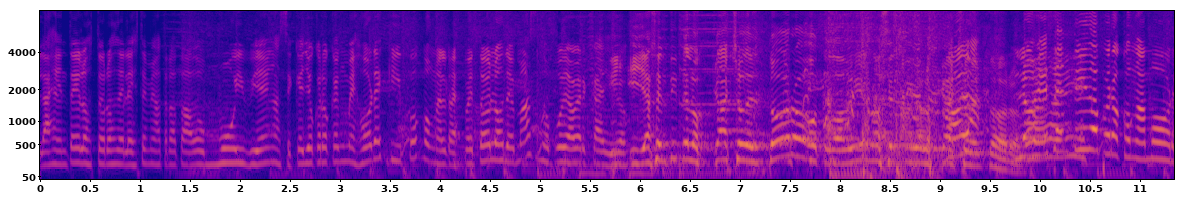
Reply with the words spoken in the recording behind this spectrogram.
La gente de los toros del este me ha tratado muy bien. Así que yo creo que en mejor equipo, con el respeto de los demás, no pude haber caído. ¿Y, y ya sentiste los cachos del toro o todavía no has sentido los cachos del toro? Los he sentido, pero con amor.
